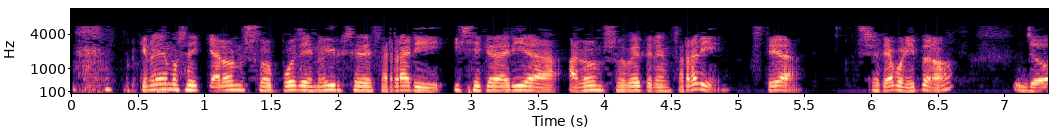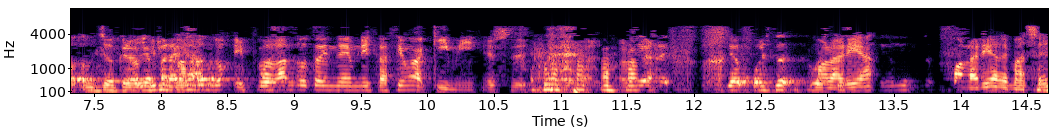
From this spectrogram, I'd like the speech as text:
por qué no vemos ahí que Alonso puede no irse de Ferrari y se quedaría Alonso Vettel en Ferrari? Hostia, sería bonito, ¿no? Yo, yo creo que y para pagando, eso. y pagando otra indemnización a Kimi. Es, Yo, puesto, puesto- Molaría, molaría además, ¿eh?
